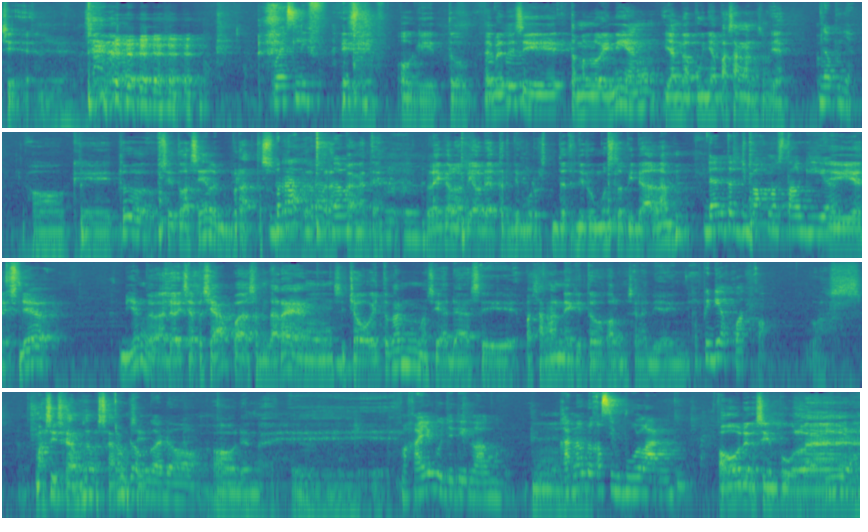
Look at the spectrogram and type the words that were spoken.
Cie. Iya. Westlife Iya. Oh gitu. Eh, berarti si temen lo ini yang yang nggak punya pasangan ya? nggak punya Oke, itu situasinya lebih berat tuh Berat, sebenarnya. berat banget banget. ya. Apalagi kalau dia udah terjemur udah terjerumus lebih dalam, dan terjebak nostalgia iya terus dia dia nggak ada siapa-siapa sementara yang si cowok itu kan masih ada si pasangannya gitu kalau misalnya dia ini. tapi dia kuat kok Wah, masih sekarang sekarang udah masih. enggak dong Oh, udah enggak. Hehehe. Makanya gue jadiin lagu Hmm. karena udah kesimpulan Oh, udah kesimpulan. Iya.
